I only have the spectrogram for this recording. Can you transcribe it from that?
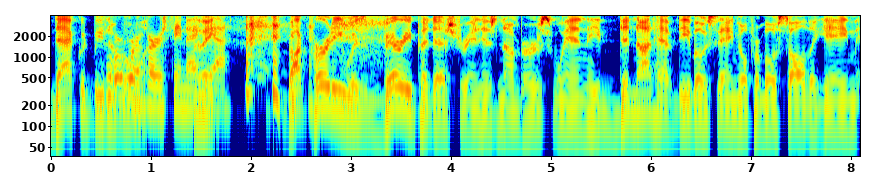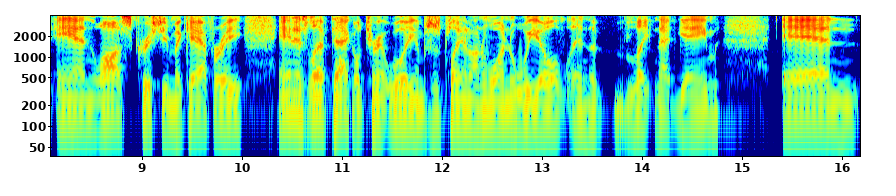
Dak would be We're number one. reversing it, I mean, yeah. Brock Purdy was very pedestrian his numbers when he did not have Deebo Samuel for most all the game and lost Christian McCaffrey and his left tackle Trent Williams was playing on one wheel in the late in that game. And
